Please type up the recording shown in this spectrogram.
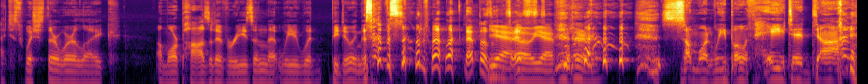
I just wish there were like a more positive reason that we would be doing this episode. Like, that doesn't yeah. exist Oh yeah, for sure. someone we both hated died.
